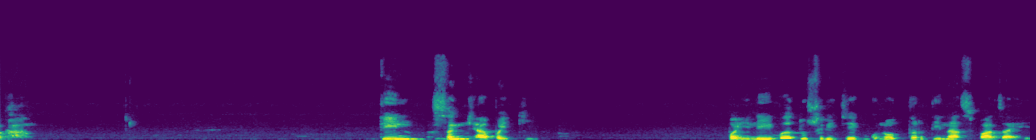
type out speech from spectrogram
बघा. तीन संख्यापैकी पहिली व दुसरीचे गुणोत्तर तीनास पाच आहे.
